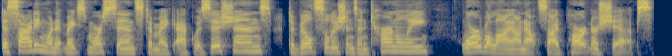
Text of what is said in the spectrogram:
Deciding when it makes more sense to make acquisitions, to build solutions internally, or rely on outside partnerships.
